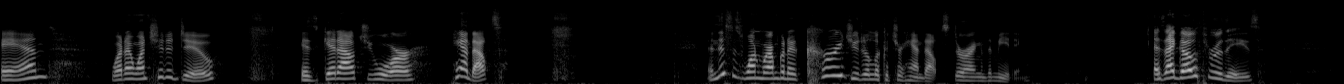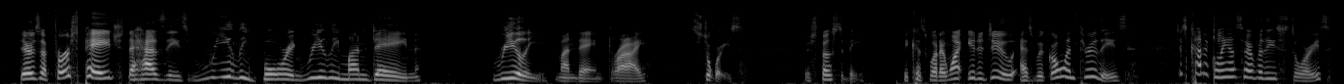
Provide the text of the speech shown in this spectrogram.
And what I want you to do is get out your handouts and this is one where I'm going to encourage you to look at your handouts during the meeting. As I go through these, there's a first page that has these really boring, really mundane, really mundane, dry stories. They're supposed to be. Because what I want you to do as we're going through these, just kind of glance over these stories,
